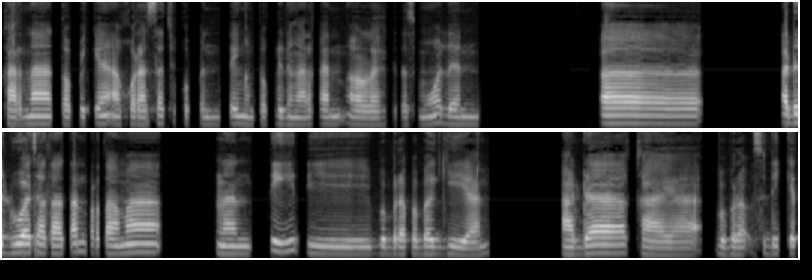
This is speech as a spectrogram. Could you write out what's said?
karena topiknya aku rasa cukup penting untuk didengarkan oleh kita semua. Dan uh, ada dua catatan. Pertama, nanti di beberapa bagian ada kayak beberapa sedikit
